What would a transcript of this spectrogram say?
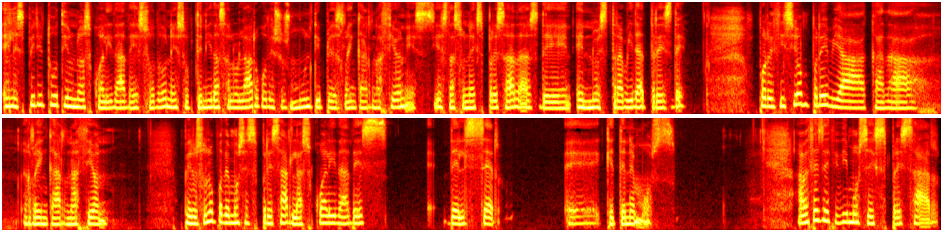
El espíritu tiene unas cualidades o dones obtenidas a lo largo de sus múltiples reencarnaciones y estas son expresadas en nuestra vida 3D por decisión previa a cada reencarnación. Pero solo podemos expresar las cualidades del ser eh, que tenemos. A veces decidimos expresar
